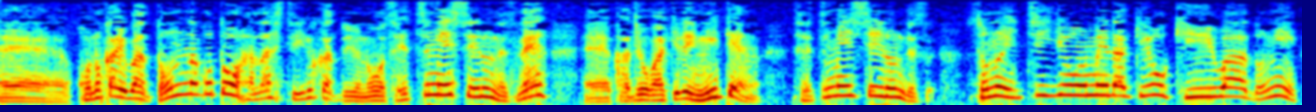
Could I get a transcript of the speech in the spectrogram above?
えー、この回はどんなことを話しているかというのを説明しているんですね。えー、過剰書きで2点説明しているんです。その1行目だけをキーワードに、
